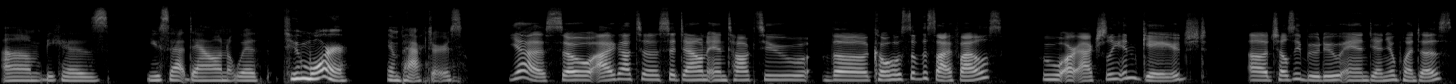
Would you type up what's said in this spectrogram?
um, because you sat down with two more impactors. Yeah, so I got to sit down and talk to the co-hosts of the Sci Files, who are actually engaged, uh, Chelsie Boodoo and Daniel Puentes.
